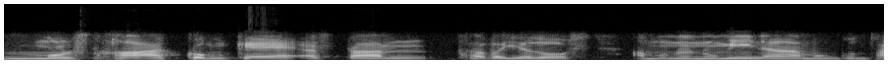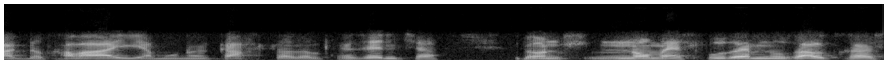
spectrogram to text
mostrar com que estan treballadors, amb una nomina, amb un contracte de treball, amb una carta de presència, doncs només podem nosaltres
